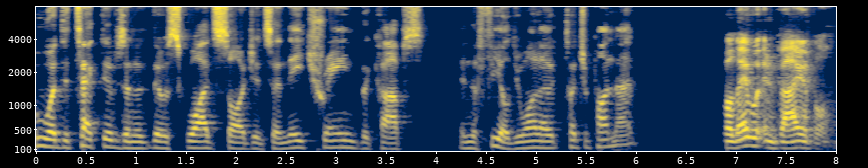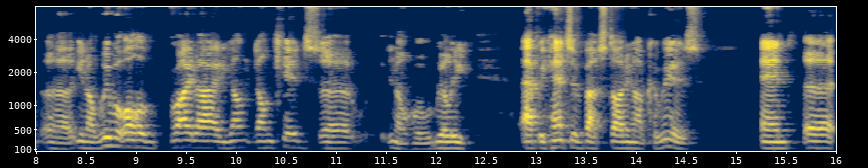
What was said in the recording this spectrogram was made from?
who were detectives and there were squad sergeants, and they trained the cops in the field. You want to touch upon that? Well, they were invaluable. Uh, you know, we were all bright-eyed young young kids. Uh, you know, who were really apprehensive about starting our careers, and uh,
